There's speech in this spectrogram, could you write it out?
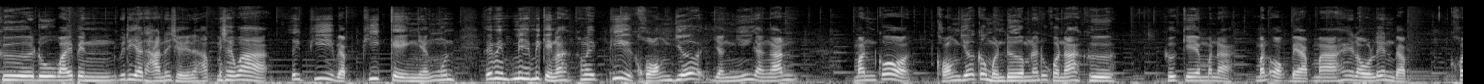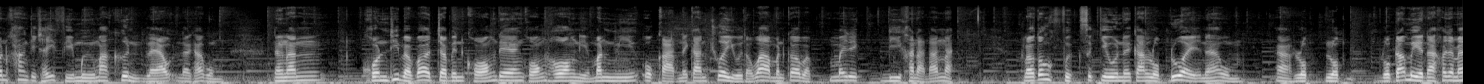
คือดูไว้เป็นวิทยาทานเฉยๆนะครับ ไม่ใช่ว่าเอ้ยพี่แบบพี่เก่งอย่างงู้นเอ้ยไม่ไม่ไม่เก่งนะทำไมพี่ของเยอะอย่างนี้อย่างนั้น มันก็ของเยอะก็เหมือนเดิมนะทุกคนนะคือ คือเกมมันอะมันออกแบบมาให้เราเล่นแบบค่อนข้างจะใช้ฝีมือมากขึ้นแล้วนะครับผม ดังนั้นคนที่แบบว่าจะเป็นของแดงของทองเนี่ยมันมีโอกาสในการช่วยอยู่แต่ว่ามันก็แบบไม่ได้ดีขนาดนั้นนะเราต้องฝึก skill ในการหลบด้วยนะครับผมอ่าหลบหลบหลบ damage นะเข้าใจไหม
